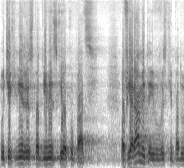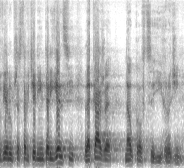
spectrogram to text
uciekinierzy spod niemieckiej okupacji. Ofiarami tej wywózki padło wielu przedstawicieli inteligencji, lekarze, naukowcy i ich rodziny.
